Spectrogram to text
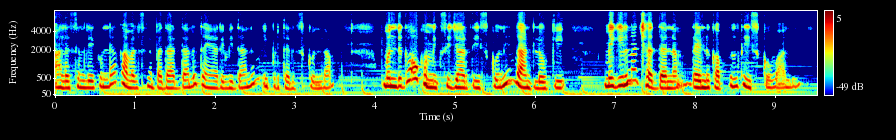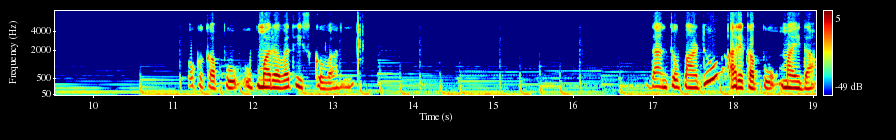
ఆలస్యం లేకుండా కావలసిన పదార్థాలు తయారీ విధానం ఇప్పుడు తెలుసుకుందాం. ముందుగా ఒక మిక్సీ జార్ తీసుకొని దాంట్లోకి మిగిలిన చద్దన్నం రెండు కప్పులు తీసుకోవాలి. ఒక కప్పు ఉప్మా రవ్వ తీసుకోవాలి. దాంతోపాటు అరకప్పు మైదా.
